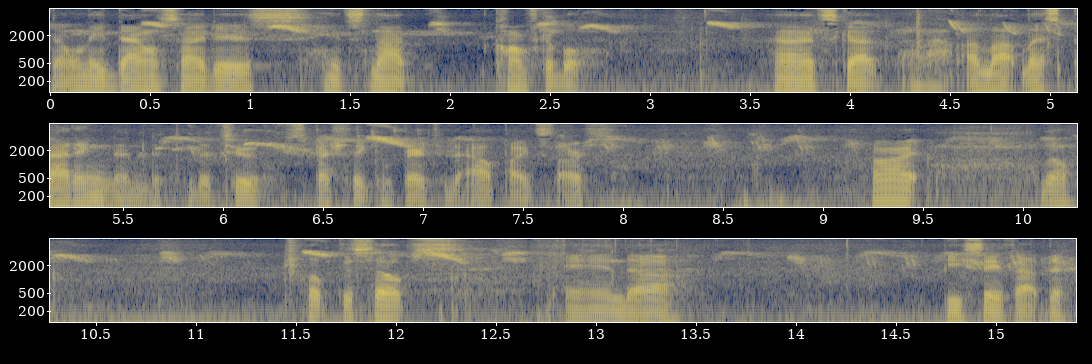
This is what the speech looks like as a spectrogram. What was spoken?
The only downside is it's not comfortable. Uh, it's got a lot less padding than the, the two especially compared to the alpine stars. All right well hope this helps and uh, be safe out there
